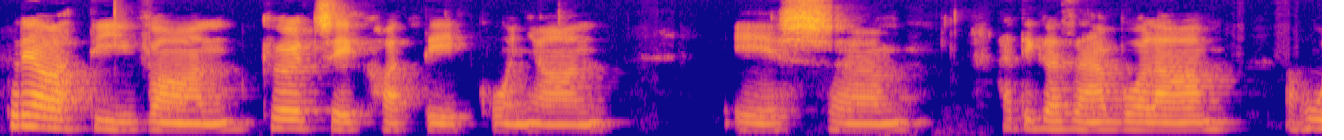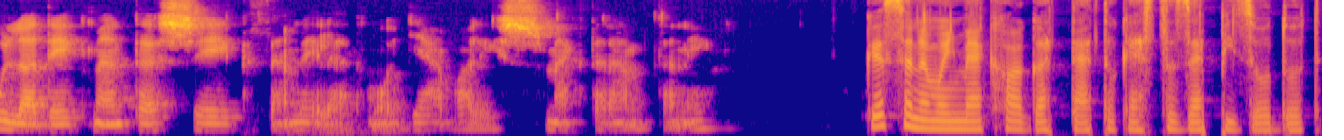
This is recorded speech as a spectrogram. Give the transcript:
kreatívan, költséghatékonyan, és hát igazából a, a hulladékmentesség szemléletmódjával is megteremteni. Köszönöm, hogy meghallgattátok ezt az epizódot.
